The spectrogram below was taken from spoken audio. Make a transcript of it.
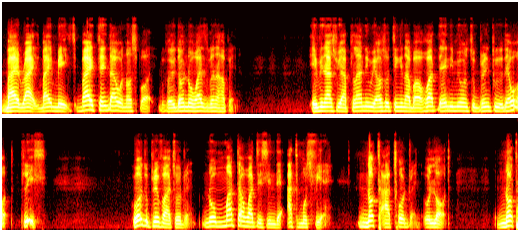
Buy rice, buy maize, buy things that will not spoil because you don't know what is going to happen. Even as we are planning, we are also thinking about what the enemy wants to bring to the world. Please, we want to pray for our children, no matter what is in the atmosphere. Not our children, oh Lord, not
